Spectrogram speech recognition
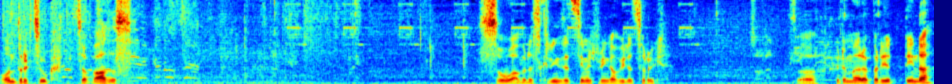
Und Rückzug zur Basis. So, aber das kriegen sie jetzt dementsprechend auch wieder zurück. So, bitte mal repariert den da.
